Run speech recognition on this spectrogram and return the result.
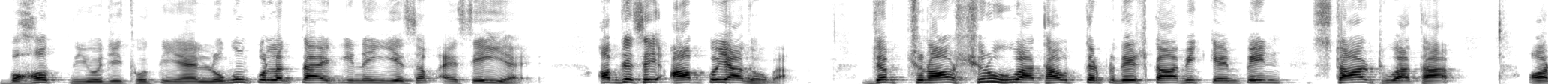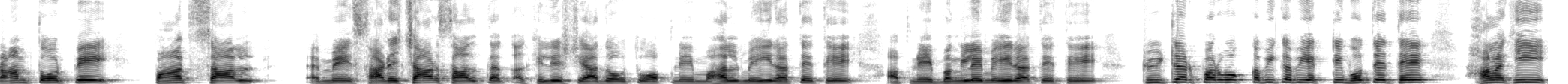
बहुत नियोजित होती हैं। लोगों को लगता है कि नहीं, ये सब ऐसे ही है। अब जैसे आपको याद होगा जब चुनाव शुरू हुआ था, उत्तर प्रदेश का अभी कैंपेन स्टार्ट हुआ था और आमतौर पे पाँच साल में साढ़े चार साल तक अखिलेश यादव तो अपने महल में ही रहते थे, अपने बंगले में ही रहते थे। ट्विटर पर वो कभी कभी एक्टिव होते थे। हालाँकि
